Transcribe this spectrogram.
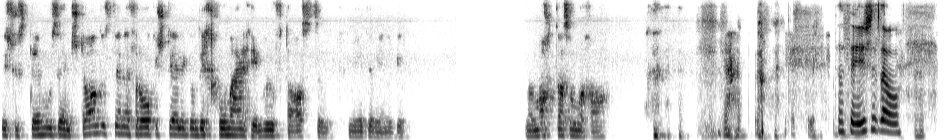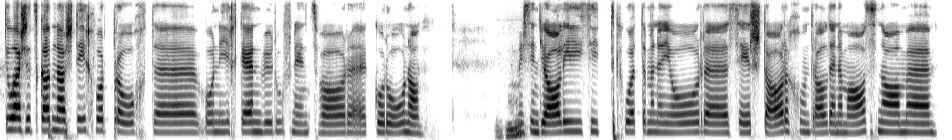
das ist aus dem heraus entstanden, aus diesen Fragestellungen und ich komme eigentlich immer auf das zurück, mehr oder weniger. Man macht das, was man kann. das ist so. Du hast jetzt gerade noch ein Stichwort gebraucht, äh, das ich gerne würde aufnehmen würde, zwar äh, Corona. Mhm. Wir sind ja alle seit gut einem Jahr äh, sehr stark unter all diesen Massnahmen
